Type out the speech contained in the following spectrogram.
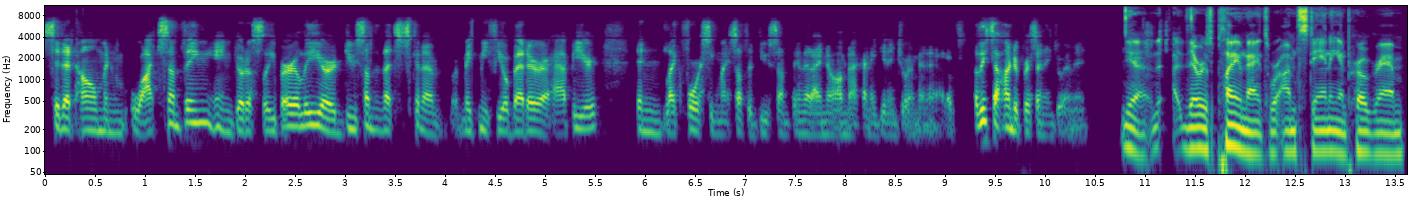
sit at home and watch something and go to sleep early or do something that's just gonna make me feel better or happier than like forcing myself to do something that I know I'm not gonna get enjoyment out of. At least 100% enjoyment. Yeah, uh, there was plenty of nights where I'm standing in Programme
